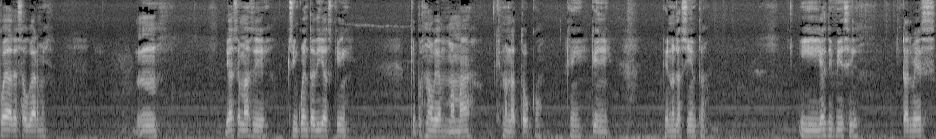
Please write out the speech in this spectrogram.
pueda desahogarme. Mm, ya hace más de 50 días que, que pues no veo a mi mamá, que no la toco, que, que, que no la siento. Y es difícil, tal vez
